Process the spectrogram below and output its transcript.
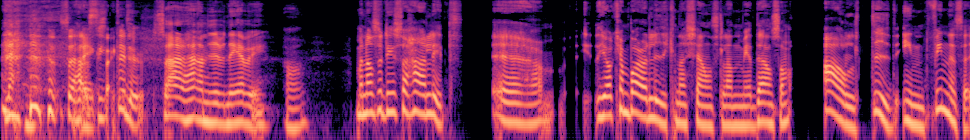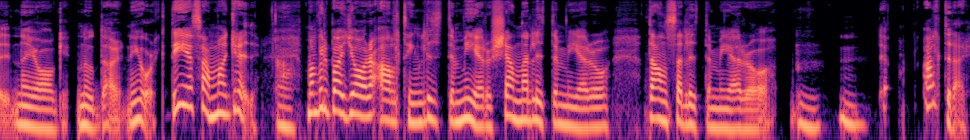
så här Nej, exakt. sitter du. Så här hängivna är vi. ja. Men alltså det är så härligt. Eh, jag kan bara likna känslan med den som alltid infinner sig när jag nuddar New York. Det är samma grej. Ja. Man vill bara göra allting lite mer och känna lite mer och dansa lite mer och Ja, allt det där.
